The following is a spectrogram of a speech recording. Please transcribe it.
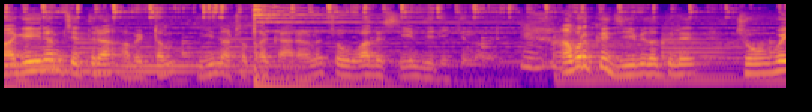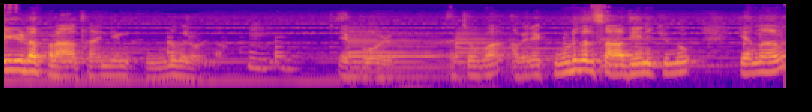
മകീരം ചിത്ര അവിട്ടം ഈ നക്ഷത്രക്കാരാണ് ചൊവ്വാദശയിൽ ജനിക്കുന്നവർ ഉം, അവർക്ക് ജീവിതത്തിൽ ചൊവ്വയുടെ പ്രാധാന്യം കൂടുതലുണ്ടാവും ഉം. എപ്പോഴും. ചൊവ്വ അവരെ കൂടുതൽ സ്വാധീനിക്കുന്നു എന്നാണ്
